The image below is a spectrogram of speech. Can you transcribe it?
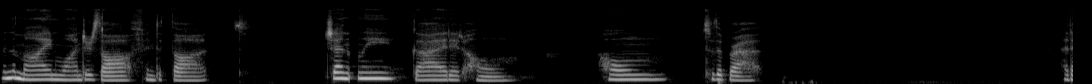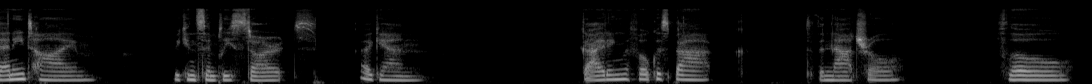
When the mind wanders off into thought, gently guide it home, home to the breath. At any time, we can simply start again, guiding the focus back to the natural flow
